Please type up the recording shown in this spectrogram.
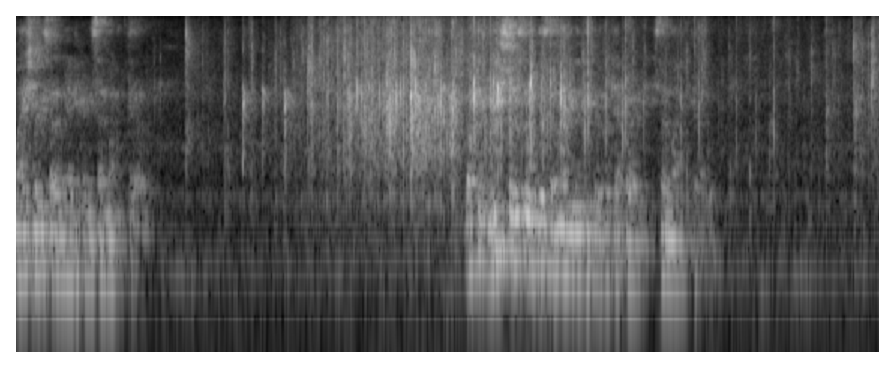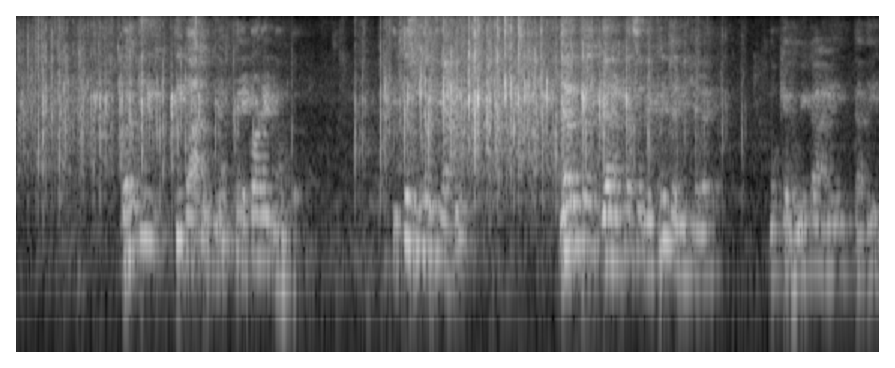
माहेश्वरी सरांनी या ठिकाणी सन्मानित करावं. डॉक्टर गिरीश सरस्वती सरांना विनंती करतो की आपण सन्मानित करावं. बरं ती ती गात होती ना ते रेकॉर्डेड नव्हतं. इतकं सुंदर ती गाते यानंतर या नाटकाचं लेखन ज्यांनी केलंय मुख्य भूमिका आणि त्यातही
